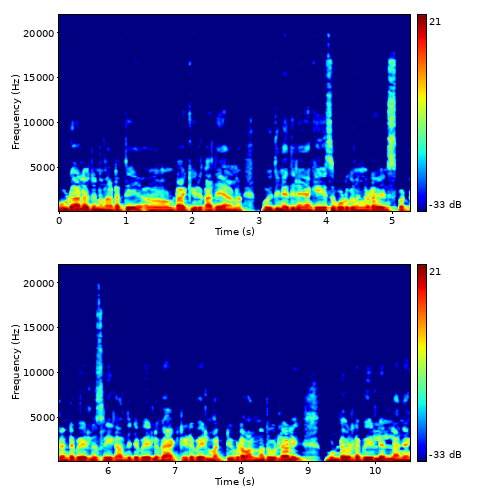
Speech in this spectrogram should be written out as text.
ഗൂഢാലോചന നടത്തി ഉണ്ടാക്കിയൊരു കഥയാണ്. അപ്പോൾ ഇതിനെതിരെ ഞാൻ കേസ് കൊടുക്കും. നിങ്ങളുടെ ഇൻസ്പെക്ടറിന്റെ പേരിൽ ശ്രീകാന്തിന്റെ പേരിൽ ഫാക്ടറിയുടെ പേരിൽ മറ്റു ഇവിടെ വന്ന തൊഴിലാളി ഗുണ്ടകളുടെ പേരിലെല്ലാം ഞാൻ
